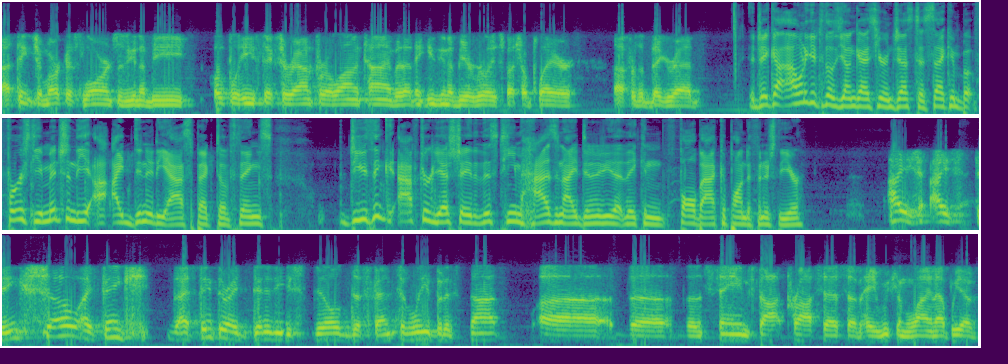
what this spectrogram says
I think Jamarques Lawrence is going to be. Hopefully, he sticks around for a long time, but I think he's going to be a really special player uh, for the Big Red. Jake, I want to get to those young guys here in just a second, but first, you mentioned the uh, identity aspect of things. Do you think after yesterday that this team has an identity that they can fall back upon to finish the year? I I think so. I think I think their identity is still defensively, but it's not uh, the the same thought process of hey, we can line up. We have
